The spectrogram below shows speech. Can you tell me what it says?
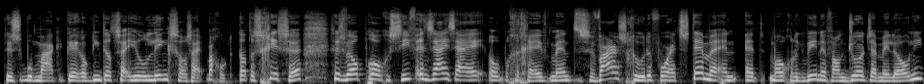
tussen moet maken. Ik denk ook niet dat zij heel links zal zijn. Maar goed, dat is gissen. Ze is wel progressief. En zij zei op een gegeven moment... Ze waarschuwde voor het stemmen en het mogelijk winnen van Giorgia Meloni.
